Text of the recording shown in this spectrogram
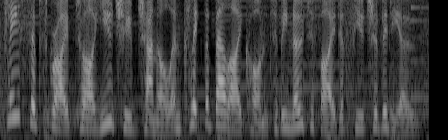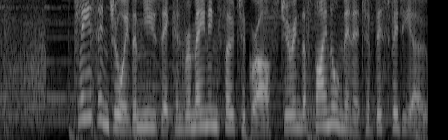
Please subscribe to our YouTube channel and click the bell icon to be notified of future videos. Please enjoy the music and remaining photographs during the final minute of this video.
